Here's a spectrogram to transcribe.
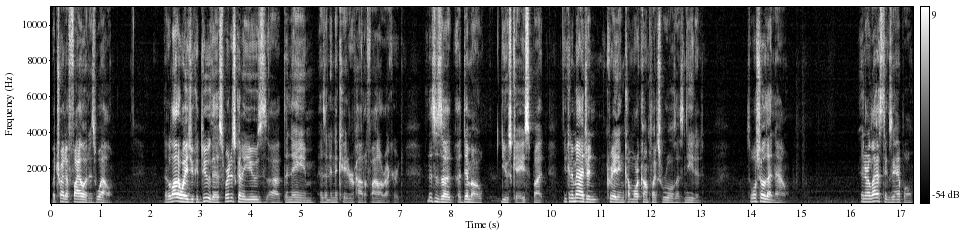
but try to file it as well. Now, a lot of ways you could do this. We're just going to use uh, the name as an indicator of how to file a record. And this is a, a demo use case, but you can imagine creating com more complex rules as needed. So we'll show that now. In our last example,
